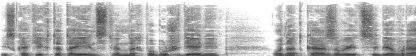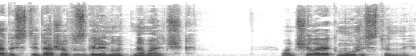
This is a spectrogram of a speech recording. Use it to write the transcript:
из каких-то таинственных побуждений он отказывает себе в радости даже взглянуть на мальчика. Он человек мужественный.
